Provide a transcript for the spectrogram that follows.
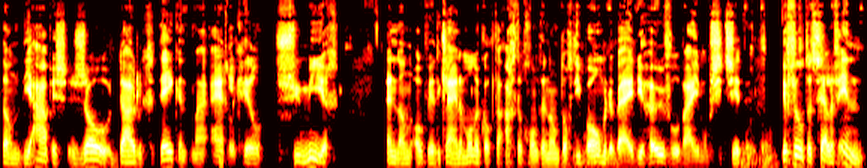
dan, die aap is zo duidelijk getekend, maar eigenlijk heel sumier. En dan ook weer die kleine monnik op de achtergrond. En dan toch die bomen erbij, die heuvel waar je hem op ziet zitten. Je vult het zelf in.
